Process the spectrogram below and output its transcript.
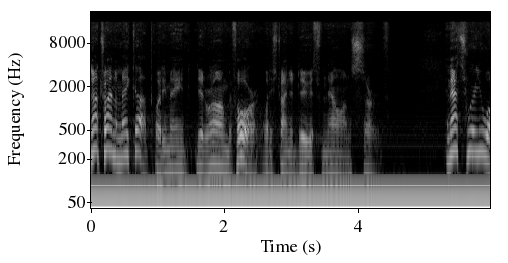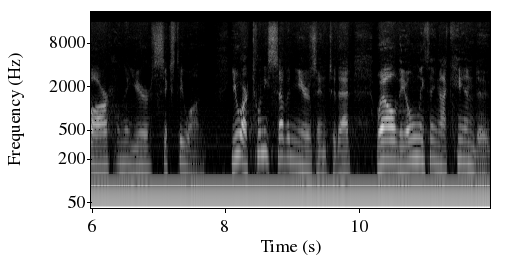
not trying to make up what he made, did wrong before. What he's trying to do is from now on serve. And that's where you are in the year 61. You are 27 years into that. Well, the only thing I can do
